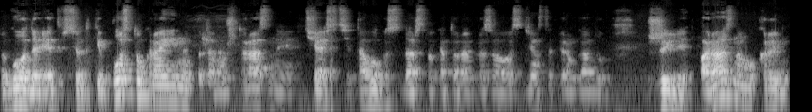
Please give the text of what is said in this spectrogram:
года это все-таки пост Украины, потому что разные части того государства, которое образовалось в 1991 году, жили по-разному. Крым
